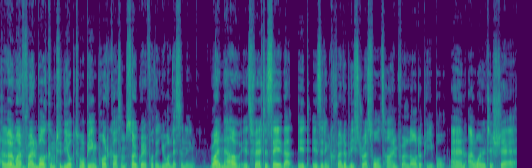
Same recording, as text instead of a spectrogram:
Hello, my friend. Welcome to the Optimal Being podcast. I'm so grateful that you are listening. Right now, it's fair to say that it is an incredibly stressful time for a lot of people, and I wanted to share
